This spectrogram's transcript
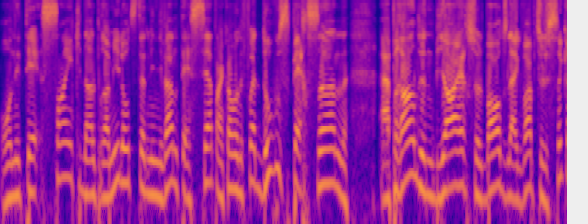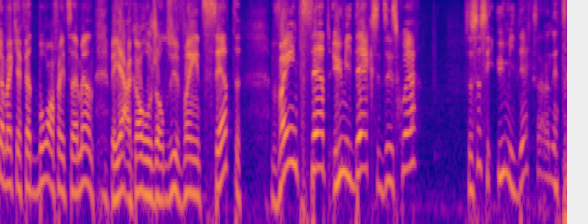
on était cinq dans le premier, l'autre c'était une minivan, on était sept, encore une fois, 12 personnes à prendre une bière sur le bord du lac vert. Puis tu le sais comment il a fait beau en fin de semaine. Mais il y a encore aujourd'hui 27. 27 humidex, ils disent quoi? C'est ça, c'est humidex en été?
